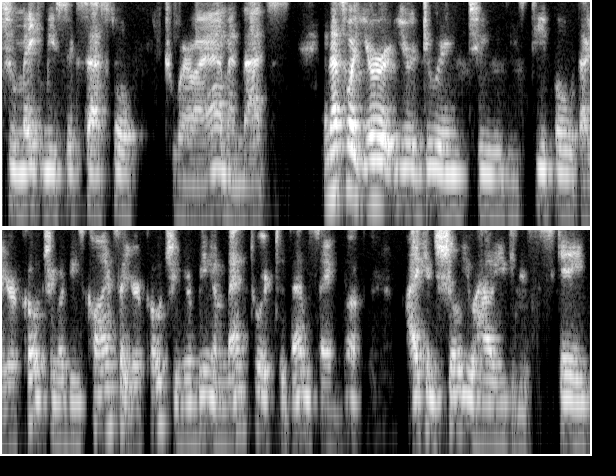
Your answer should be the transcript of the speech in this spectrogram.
to make me successful to where I am, and that's and that's what you're you're doing to these people that you're coaching or these clients that you're coaching. You're being a mentor to them, saying, "Look, I can show you how you can escape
